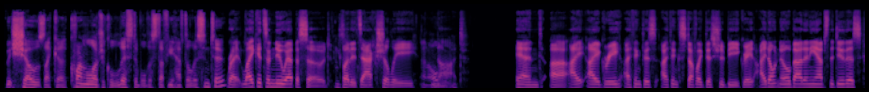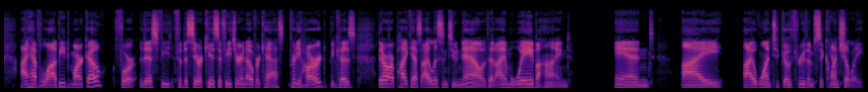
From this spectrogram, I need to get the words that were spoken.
which shows like a chronological list of all the stuff you have to listen to. Right, like it's a new episode, but it's actually old one. And uh, I I agree. I think this I think stuff like this should be great. I don't know about any apps that do this. I have lobbied Marco for this fe- for the Siracusa feature in Overcast pretty hard because there are podcasts I listen to now that I am way behind, and I I want to go through them sequentially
